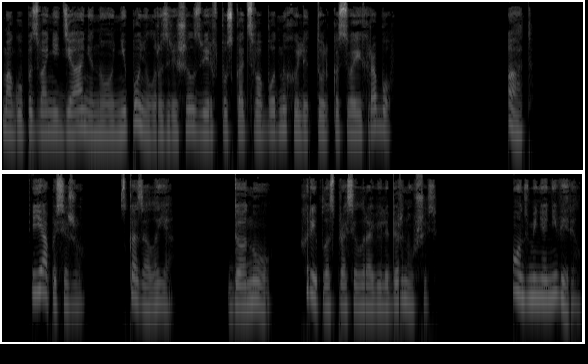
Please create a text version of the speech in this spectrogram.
Могу позвонить Диане, но не понял, разрешил зверь впускать свободных или только своих рабов». «Ад». «Я посижу», — сказала я. «Да ну», — хрипло спросил Равиль, обернувшись. Он в меня не верил.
